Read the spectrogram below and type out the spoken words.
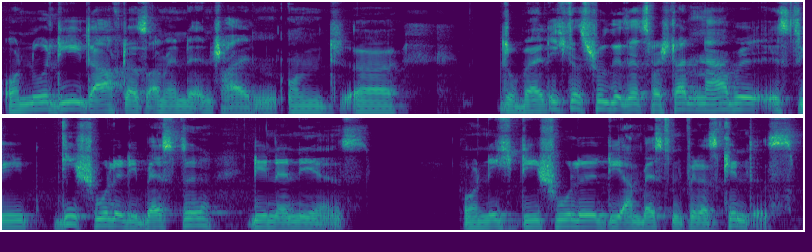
Und nur die darf das am Ende entscheiden. Und äh, soweit ich das Schulgesetz verstanden habe, ist die, die Schule die beste, die in der Nähe ist. Und nicht die Schule, die am besten für das Kind ist.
